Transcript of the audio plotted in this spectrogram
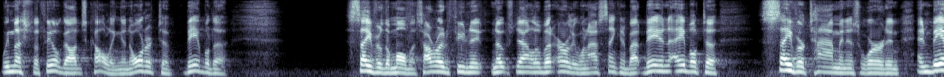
We must fulfill God's calling in order to be able to savor the moments. I wrote a few notes down a little bit early when I was thinking about being able to savor time in His Word and, and be,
